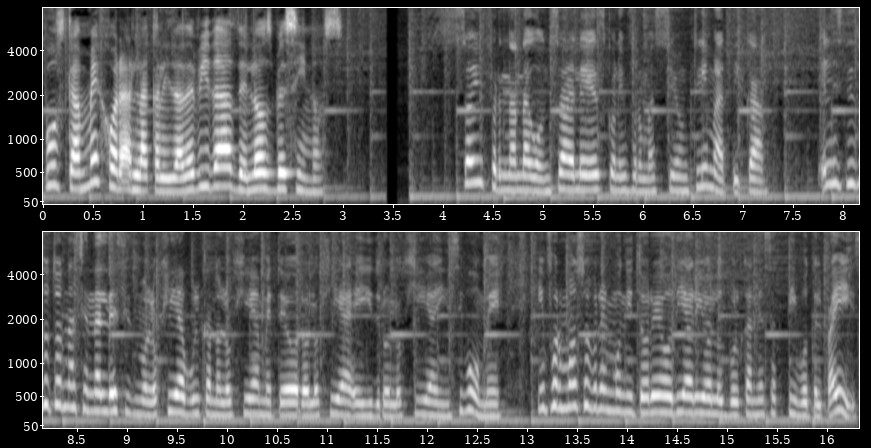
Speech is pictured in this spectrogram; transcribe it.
busca mejorar la calidad de vida de los vecinos. Soy Fernanda González con información climática. El Instituto Nacional de Sismología, Vulcanología, Meteorología e Hidrología, INSIBUME, informó sobre el monitoreo diario de los volcanes activos del país,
